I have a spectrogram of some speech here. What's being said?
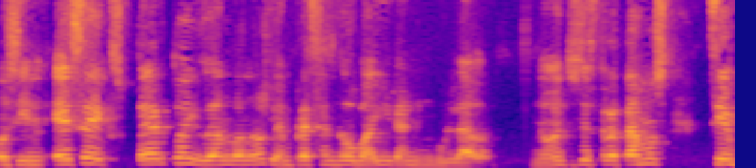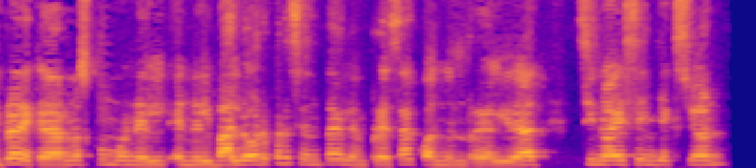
o sin ese experto ayudándonos, la empresa no va a ir a ningún lado, ¿no? Entonces tratamos siempre de quedarnos como en el, en el valor presente de la empresa, cuando en realidad, si no hay esa inyección,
